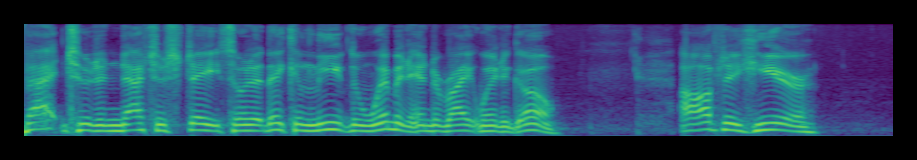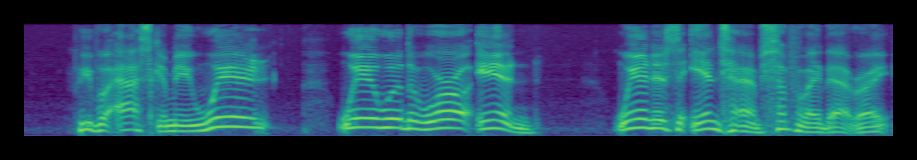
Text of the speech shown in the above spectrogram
back to the natural state so that they can lead the women in the right way to go. I often hear people asking me, when, when will the world end? When is the end time? Something like that, right?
